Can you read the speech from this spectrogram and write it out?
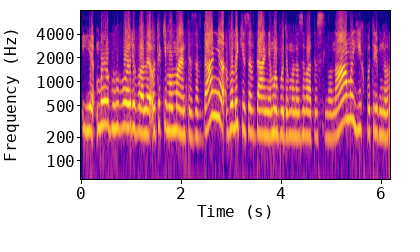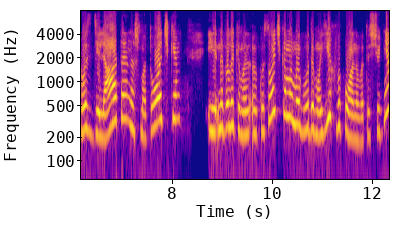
І ми обговорювали отакі моменти завдання. Великі завдання ми будемо називати слонами, їх потрібно розділяти на шматочки. І невеликими е, кусочками ми будемо їх виконувати щодня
